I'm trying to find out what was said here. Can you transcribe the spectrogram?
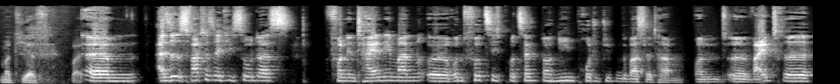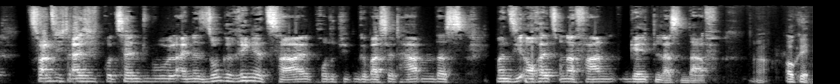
Matthias. Ähm, also es war tatsächlich so, dass von den Teilnehmern äh, rund 40 Prozent noch nie einen Prototypen gebastelt haben und äh, weitere 20, 30 Prozent wohl eine so geringe Zahl Prototypen gebastelt haben, dass man sie auch als unerfahren gelten lassen darf. Ja, okay,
